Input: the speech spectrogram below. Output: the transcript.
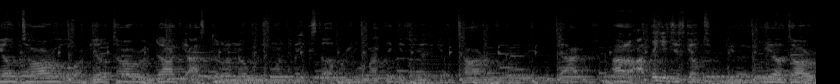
Gyotaro or Gyotaro and Daki. I still don't know which one makes the Upper Moon. I think it's just Gyotaro and, and Daki. I don't know. I think it's just Gyotaro.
